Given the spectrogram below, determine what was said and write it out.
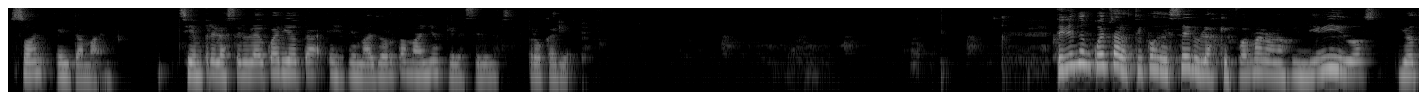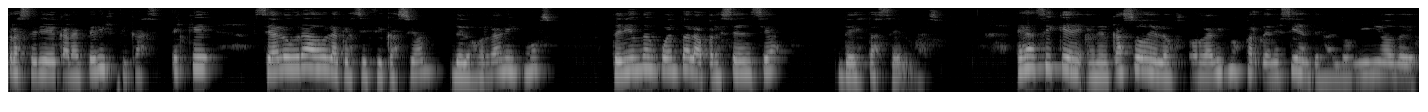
son el tamaño. Siempre la célula eucariota es de mayor tamaño que las células procariotas. Teniendo en cuenta los tipos de células que forman a los individuos y otra serie de características, es que se ha logrado la clasificación de los organismos teniendo en cuenta la presencia de estas células. Es así que en el caso de los organismos pertenecientes al dominio de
